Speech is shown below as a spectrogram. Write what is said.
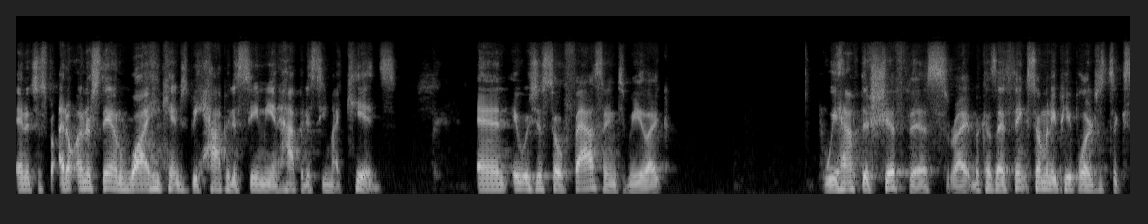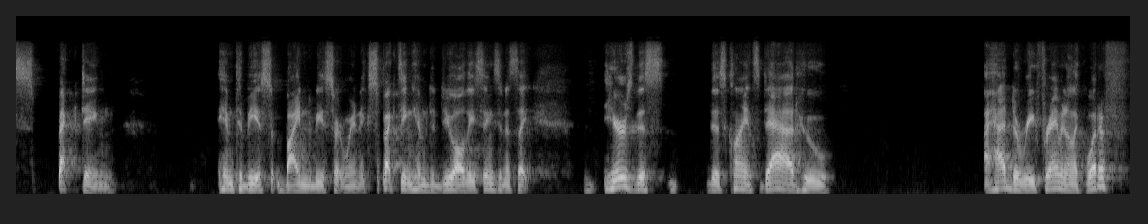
And it's just, I don't understand why he can't just be happy to see me and happy to see my kids. And it was just so fascinating to me. Like, we have to shift this, right? Because I think so many people are just expecting him to be a, Biden to be a certain way and expecting him to do all these things. And it's like, here's this this client's dad who I had to reframe it. I'm like, what if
